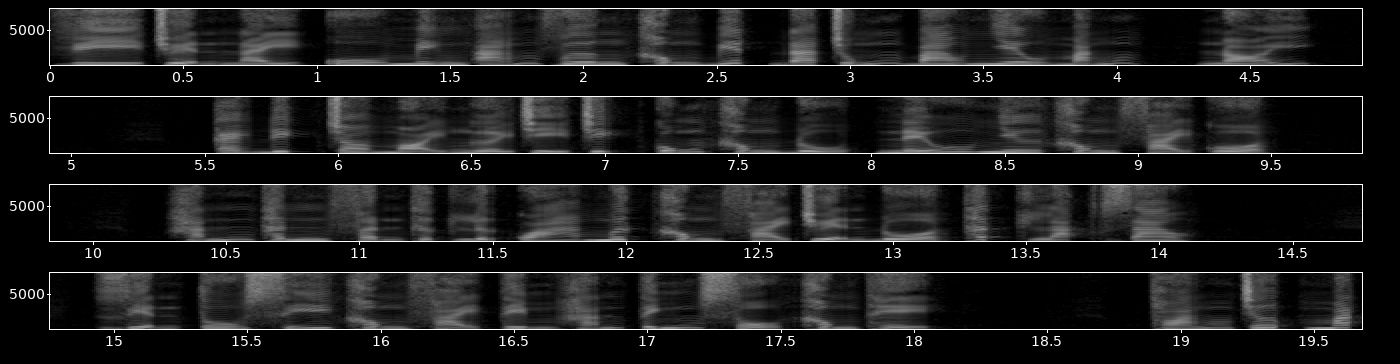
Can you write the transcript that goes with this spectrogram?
Vì chuyện này U Minh Ám Vương không biết đã trúng bao nhiêu mắng, nói. Cái đích cho mọi người chỉ trích cũng không đủ nếu như không phải của. Hắn thân phận thực lực quá mức không phải chuyện đùa thất lạc sao. Diện tu sĩ không phải tìm hắn tính sổ không thể. Thoáng chớp mắt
